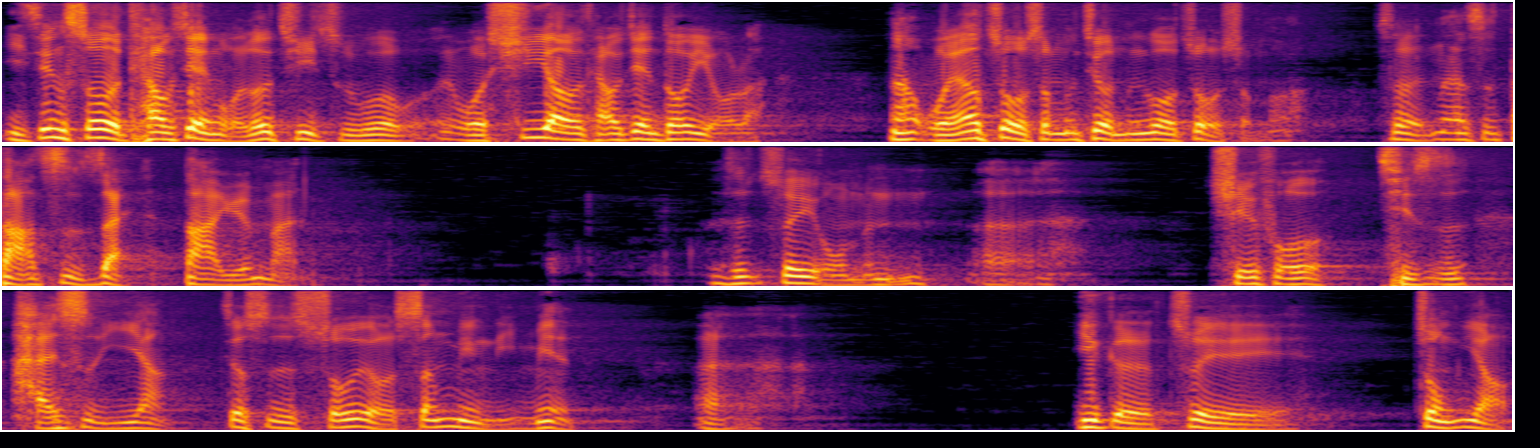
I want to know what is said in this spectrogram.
已经所有条件我都记住了，我需要的条件都有了，那我要做什么就能够做什么。这那是大自在、大圆满。是，所以我们呃学佛其实还是一样，就是所有生命里面，呃，一个最重要、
